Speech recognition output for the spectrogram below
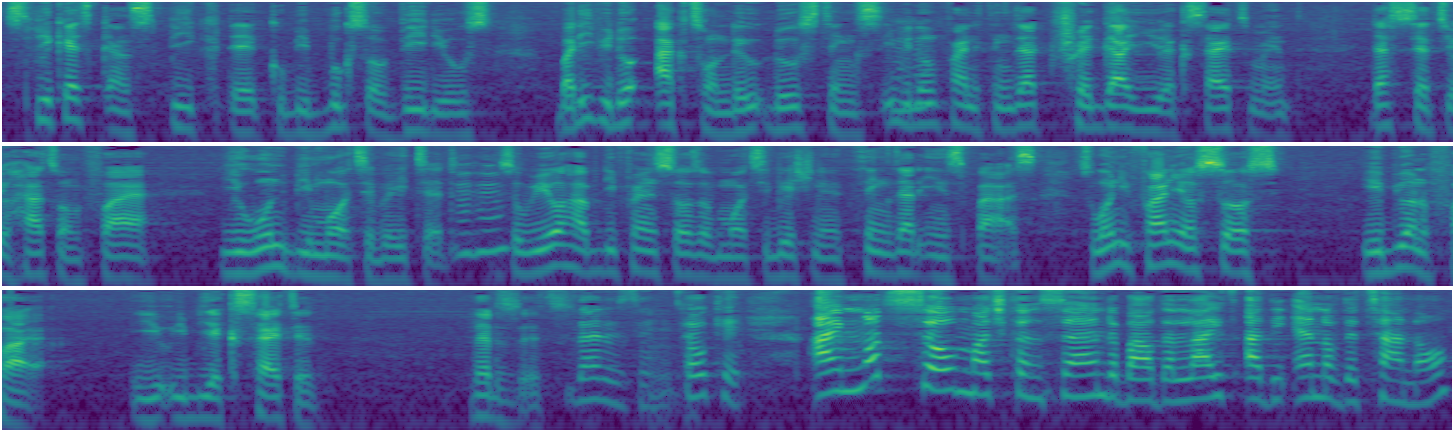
Speakers can speak, there could be books or videos, but if you don't act on those things, if mm -hmm. you mm-hmm. don't find the things that trigger you excitement, that sets your heart on fire, you won't be motivated. Mm -hmm. So we all have different sources of motivation and things that inspire us. So when you find your source, you'll be on fire. You, will be excited. That is it. That is it. Mm. Okay. I'm not so much concerned about the light at the end of the tunnel,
